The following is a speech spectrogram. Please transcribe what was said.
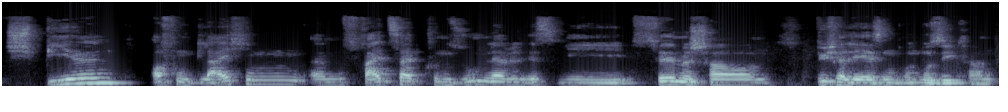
Spielen auf dem gleichen ähm, Freizeitkonsumlevel ist wie Filme schauen, Bücher lesen und Musik hören.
